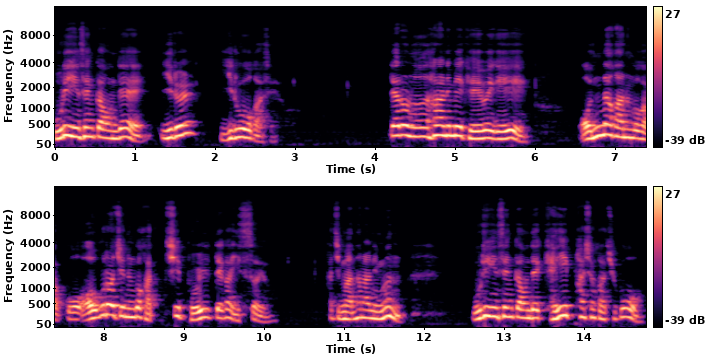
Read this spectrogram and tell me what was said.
우리 인생 가운데 이를 이루어 가세요. 때로는 하나님의 계획이 엇나가는 것 같고 어그러지는 것 같이 보일 때가 있어요. 하지만 하나님은 우리 인생 가운데 개입하셔가지고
